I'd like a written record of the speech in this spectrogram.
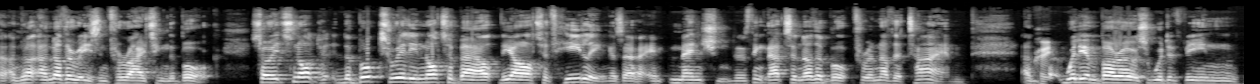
another reason for writing the book. So it's not, the book's really not about the art of healing, as I mentioned. I think that's another book for another time. Uh, right. William Burroughs would have been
